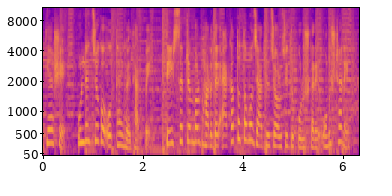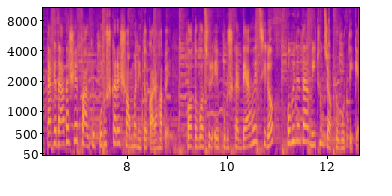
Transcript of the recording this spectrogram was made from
ইতিহাসে উল্লেখযোগ্য অধ্যায় হয়ে থাকবে। তেইশ সেপ্টেম্বর ভারতের একাত্তরতম জাতীয় চলচ্চিত্র পুরস্কারের অনুষ্ঠানে তাকে দাদাসাহেব ফালকে পুরস্কারে সম্মানিত করা হবে। গত বছর এই পুরস্কার দেয়া হয়েছিল অভিনেতা মিঠুন চক্রবর্তীকে।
